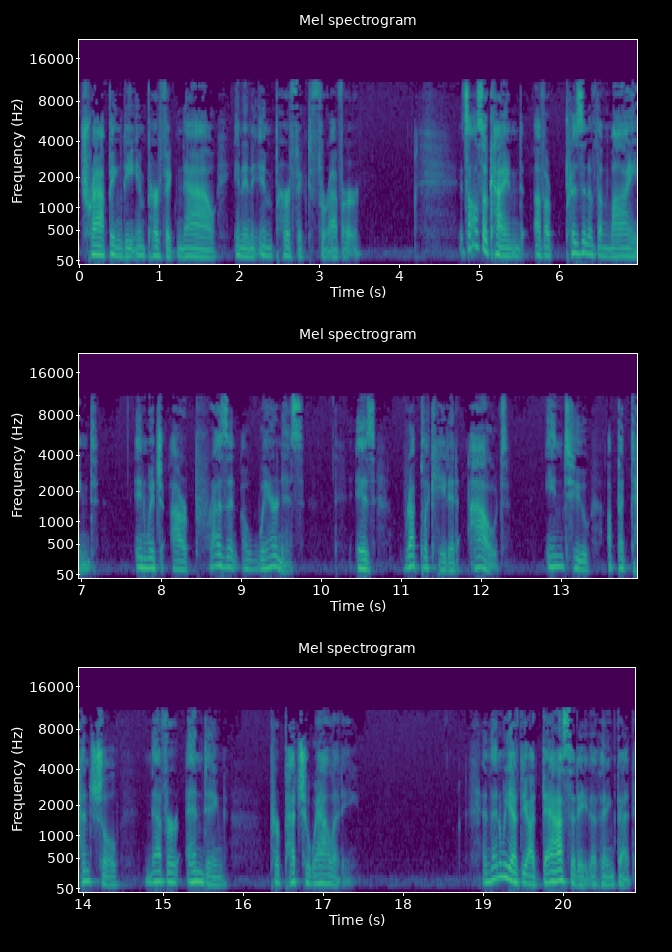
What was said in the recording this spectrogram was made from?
trapping the imperfect now in an imperfect forever. It's also kind of a prison of the mind in which our present awareness is replicated out into a potential never ending perpetuality. And then we have the audacity to think that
